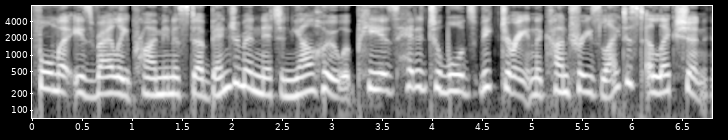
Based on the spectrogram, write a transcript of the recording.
Former Israeli Prime Minister Benjamin Netanyahu appears headed towards victory in the country's latest election,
